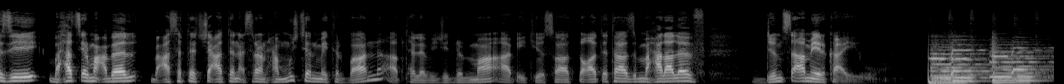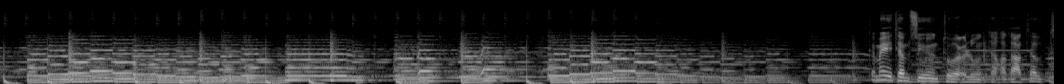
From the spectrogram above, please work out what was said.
እዚ ብሓፂር ማዕበል ብ1925 ሜትር ባን ኣብ ቴሌቭዥን ድማ ኣብ ኢትዮሳት ብቐጥታ ዝመሓላለፍ ድምፂ ኣሜሪካ እዩ ከመይ ተምስዩን ትውዕሉን ተኸታተልቲ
